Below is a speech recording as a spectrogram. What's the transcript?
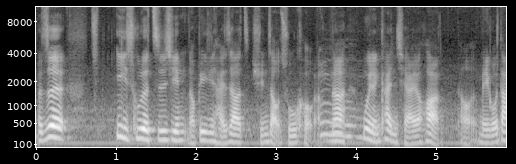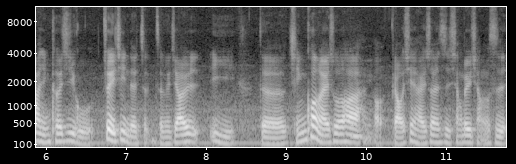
可是溢出的资金，那毕竟还是要寻找出口了。那目前看起来的话，哦，美国大型科技股最近的整整个交易的情况来说的话，表现还算是相对强势。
